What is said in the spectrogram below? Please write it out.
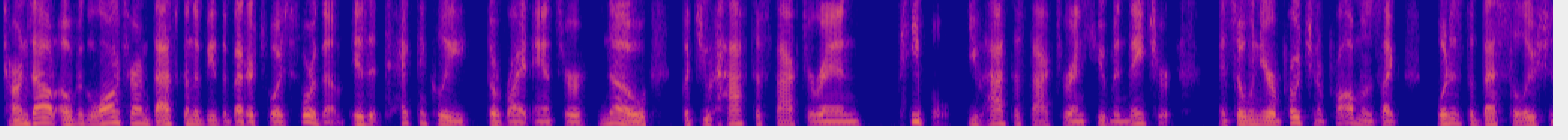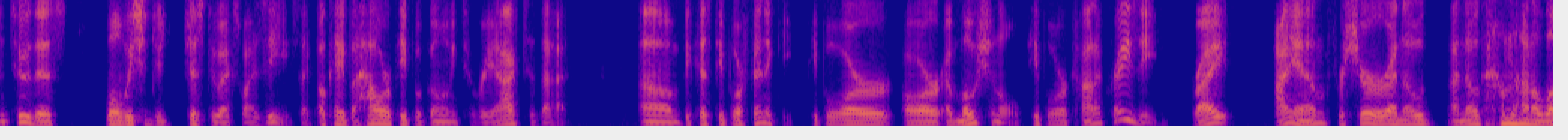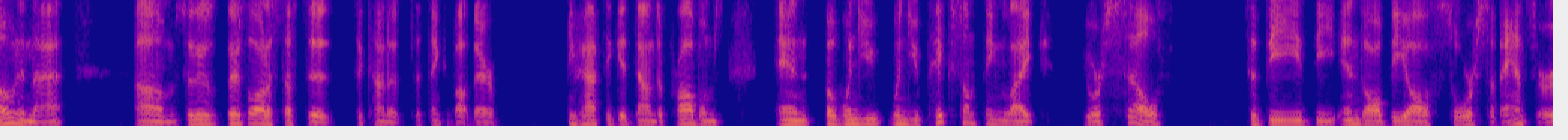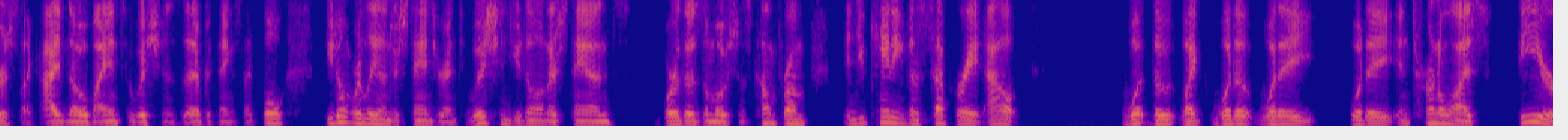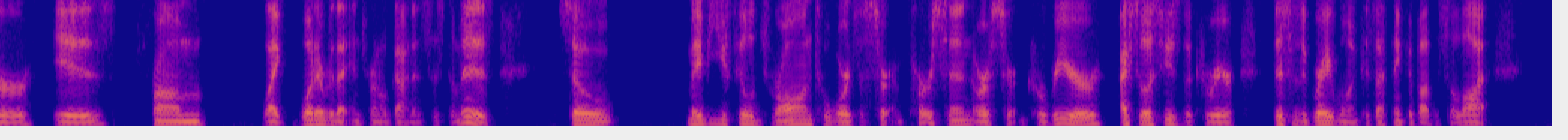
turns out over the long term that's going to be the better choice for them is it technically the right answer no but you have to factor in people you have to factor in human nature and so when you're approaching a problem it's like what is the best solution to this? Well we should do, just do xyz it's like okay but how are people going to react to that? Um, because people are finicky. People are are emotional. People are kind of crazy right? I am for sure. I know i know that i'm not alone in that. Um, so there's there's a lot of stuff to to kind of to think about there. You have to get down to problems, and but when you when you pick something like yourself to be the end all be all source of answers, like I know my intuition is everything. It's like, well, you don't really understand your intuition. You don't understand where those emotions come from, and you can't even separate out what the like what a what a what a internalized fear is from like whatever that internal guidance system is so maybe you feel drawn towards a certain person or a certain career. Actually, let's use the career. This is a great one because I think about this a lot.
